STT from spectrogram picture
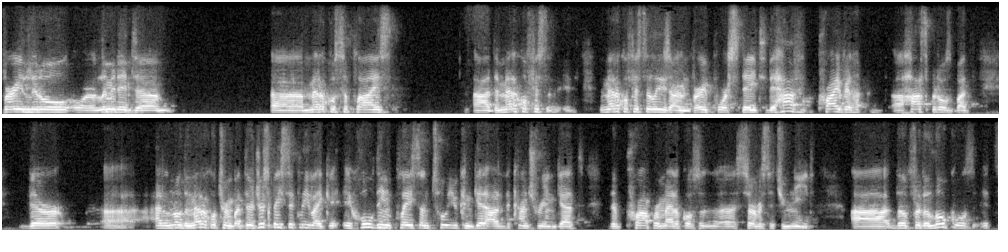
very little or limited um, medical supplies. the medical the medical facilities are in very poor state. They have private uh, hospitals, but they're, uh, I don't know the medical term, but they're just basically like a, holding place until you can get out of the country and get the proper medical uh, service that you need. Uh, the, for the locals, it's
